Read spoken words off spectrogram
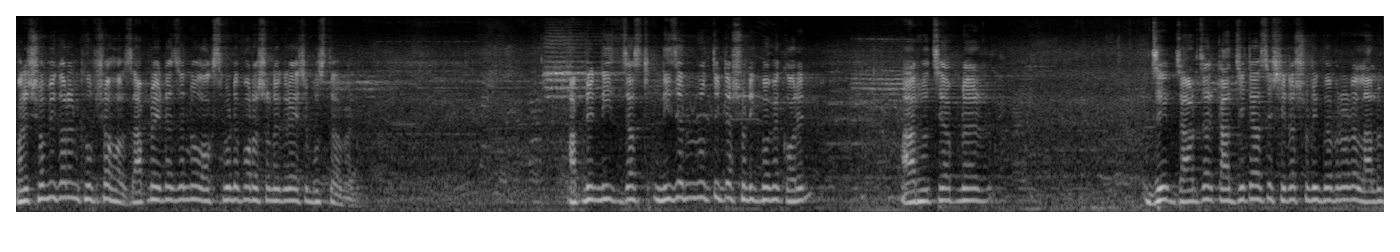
মানে সমীকরণ খুব সহজ। আপনি এটার জন্য অক্সফোর্ডে পড়াশোনা করে এসে বুঝতে হবে না। আপনি জাস্ট নিজের উন্নতিটা সঠিকভাবে করেন। আর হচ্ছে আপনার যে যার যার কাজ যেটা আছে সেটা সঠিকভাবে আমরা লালন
